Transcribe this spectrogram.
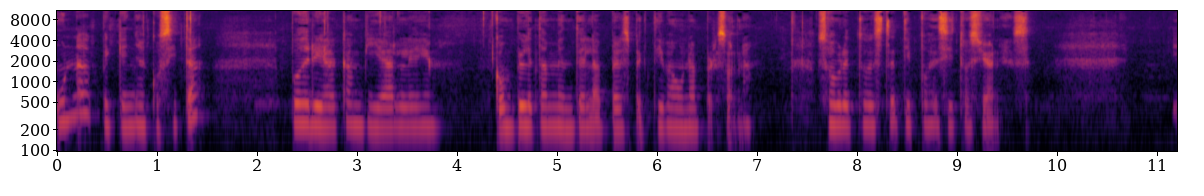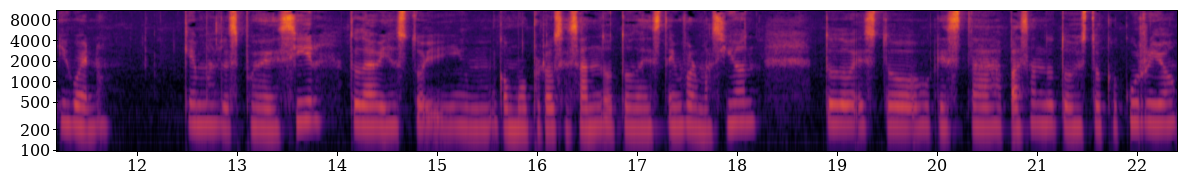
una pequeña cosita podría cambiarle completamente la perspectiva a una persona sobre todo este tipo de situaciones. Y bueno, ¿qué más les puedo decir? Todavía estoy mm, como procesando toda esta información, todo esto que está pasando, todo esto que ocurrió.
